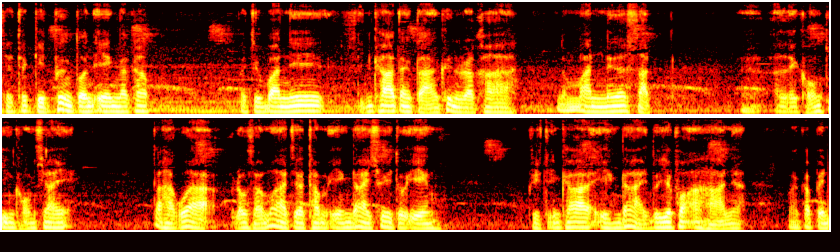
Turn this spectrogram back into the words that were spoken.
เศรษฐกิจพึ่งตนเองนะครับ ปัจจุบันนี้สินค้าต่างๆ ขึ้นราคาน้ำมันเนื้อสัตว์ อะไรของกินของใช้ ถ้าหากว่าเราสามารถจะทำเองได้ช่วยตัวเอง ผลิตสินค้าเองได้ โดยเฉพาะอาหารเนี่ยมันก็เป็น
